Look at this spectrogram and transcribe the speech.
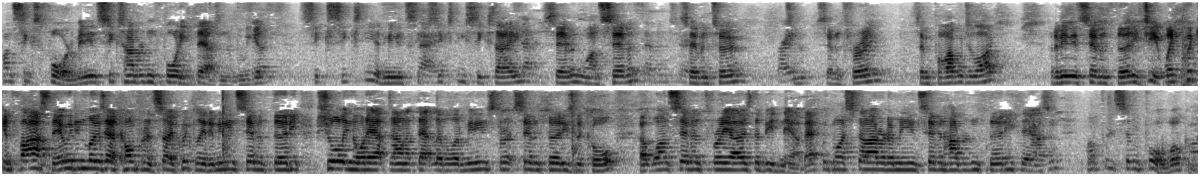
at a million six hundred and forty thousand. Do we get 660 at a million six sixty, six eighty, seven, one seven, seven two, Three. seven three, seven five. Would you like? At a million seven thirty. Gee, it went quick and fast there. We didn't lose our confidence so quickly. At a million seven thirty, surely not outdone at that level. At a million seven thirty is the call. At one seven three zero is the bid now. Back with my starter at a million seven hundred and thirty thousand. One three seven four. Welcome.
